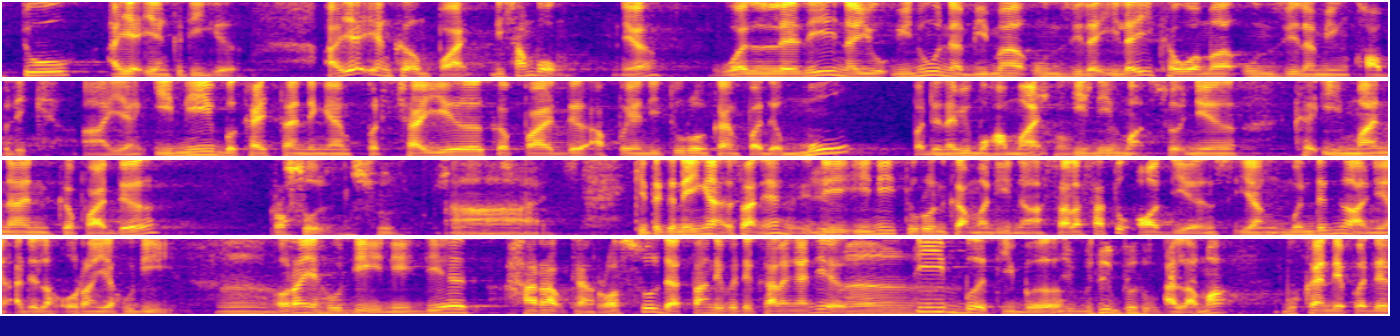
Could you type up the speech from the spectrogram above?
itu ayat yang ketiga. Ayat yang keempat disambung ya. Walladzina yu'minuna bima unzila ilaika wama unzila min qablik. Ha, yang ini berkaitan dengan percaya kepada apa yang diturunkan padamu pada Nabi Muhammad. Ini maksudnya keimanan kepada Rasul. Rasul. Ha, kita kena ingat Ustaz ya, di, ini turun dekat Madinah. Salah satu audience yang mendengarnya adalah orang Yahudi. orang Yahudi ini dia harapkan Rasul datang daripada kalangan dia. Ah. Tiba-tiba, Tiba-tiba. alamak, bukan daripada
